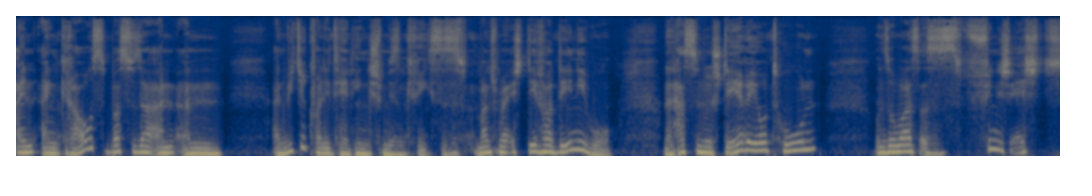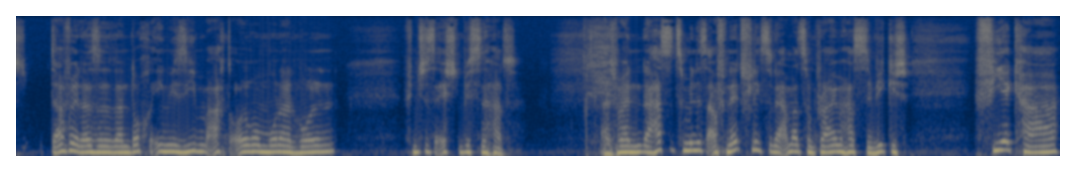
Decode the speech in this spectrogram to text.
ein, ein Graus, was du da an, an, an Videoqualität hingeschmissen kriegst. Das ist manchmal echt DVD-Niveau. Und dann hast du nur Stereoton und sowas. Also das finde ich echt, dafür, dass sie dann doch irgendwie 7, 8 Euro im Monat wollen, finde ich das echt ein bisschen hart. Also ich meine, da hast du zumindest auf Netflix oder Amazon Prime hast du wirklich 4K,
